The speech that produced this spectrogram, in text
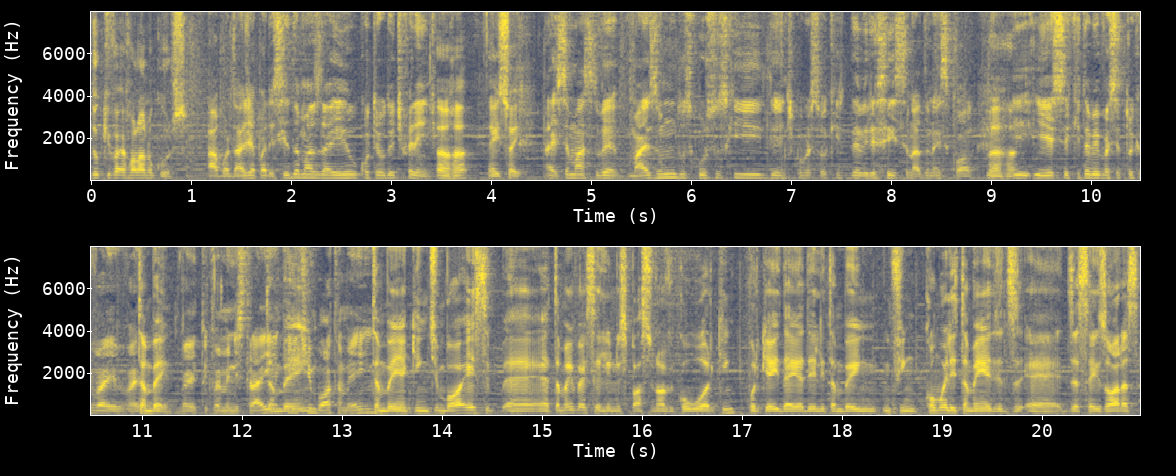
do que vai rolar no curso. A abordagem é parecida, mas daí o conteúdo é diferente. Aham, é isso aí. Aí você massa, tu vê, mais um dos cursos que a gente conversou que deveria ser ensinado na escola. Aham. E, e esse aqui também vai ser tu que vai. vai Também. Vai, tu que vai ministrar e Também. aqui em Timbó também. Também aqui em Timbó, esse é, é, também vai ser ali no Espaço 9 Coworking, porque a ideia dele também, enfim, como ele também é de é, 16 horas,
